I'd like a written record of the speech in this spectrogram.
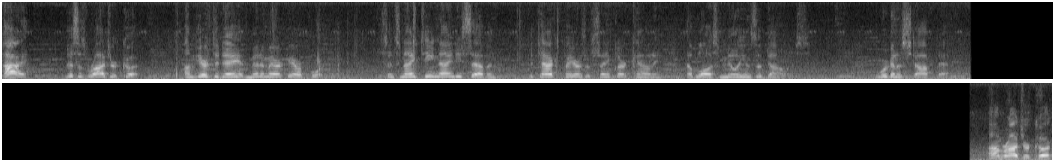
Hi, this is Rodger Cook. I'm here today at Mid-America Airport. Since 1997, the taxpayers of St. Clair County have lost millions of dollars. We're going to stop that. I'm Rodger Cook,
